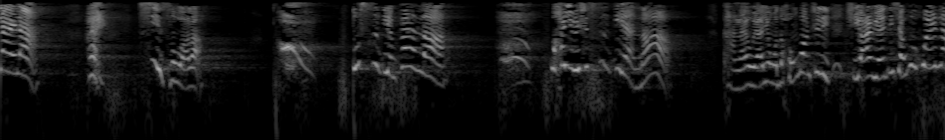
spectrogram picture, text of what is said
来了。哎，气死我了！都四点半了，我还以为是四点呢。看来我要用我的洪荒之力去幼儿园接小灰灰啦！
